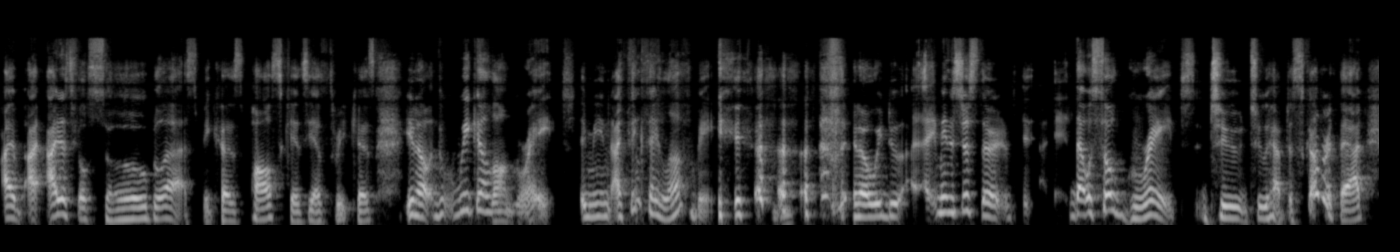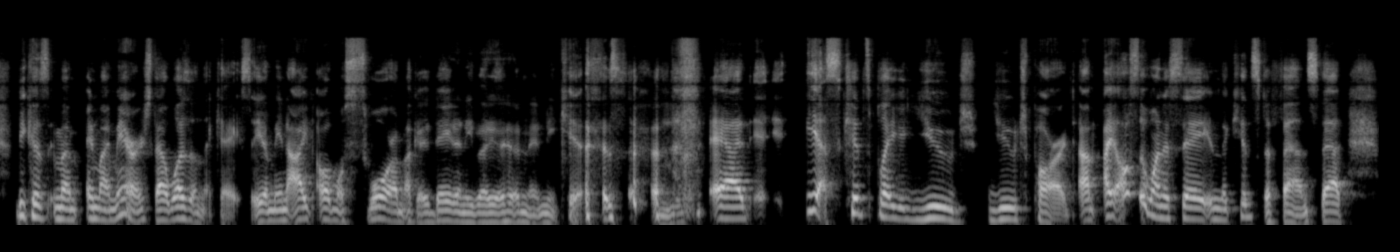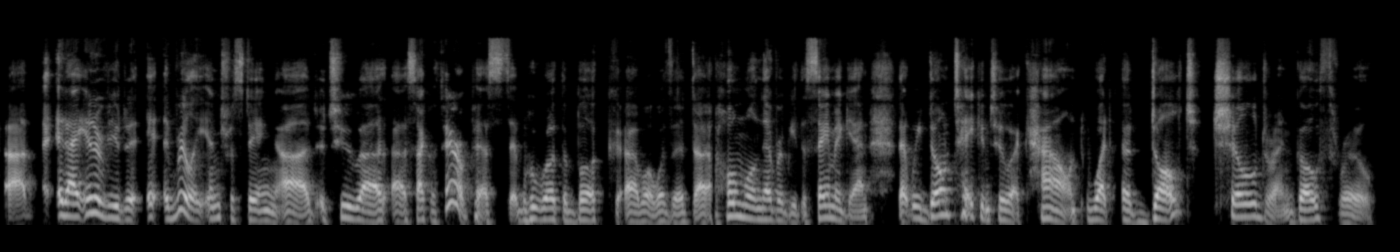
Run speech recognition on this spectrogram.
I, I just feel so blessed because paul's kids he has three kids you know we get along great. I mean i think they love me. Mm-hmm. you know we do i mean it's just the that was so great to to have discovered that because in my, in my marriage that wasn't the case. I mean i almost swore i'm not going to date anybody that had any kids mm-hmm and yes, kids play a huge, huge part. Um, I also want to say, in the kids' defense, that, uh, and I interviewed a, a really interesting uh, two uh, uh psychotherapists who wrote the book. Uh, what was it? Uh, Home will never be the same again. That we don't take into account what adult children go through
